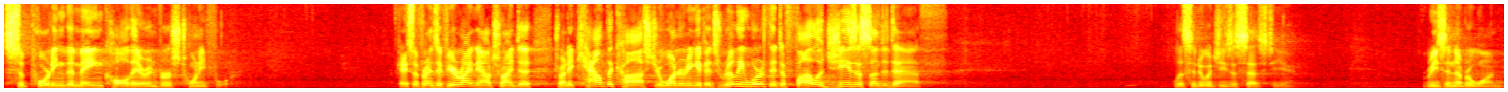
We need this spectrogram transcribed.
supporting the main call there in verse 24. Okay, so friends, if you're right now trying to, trying to count the cost, you're wondering if it's really worth it to follow Jesus unto death, listen to what Jesus says to you. Reason number one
